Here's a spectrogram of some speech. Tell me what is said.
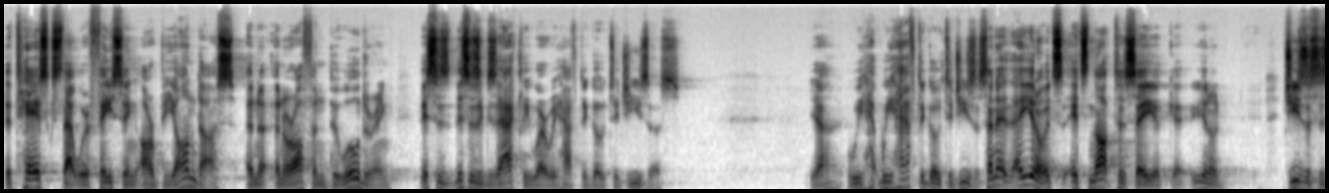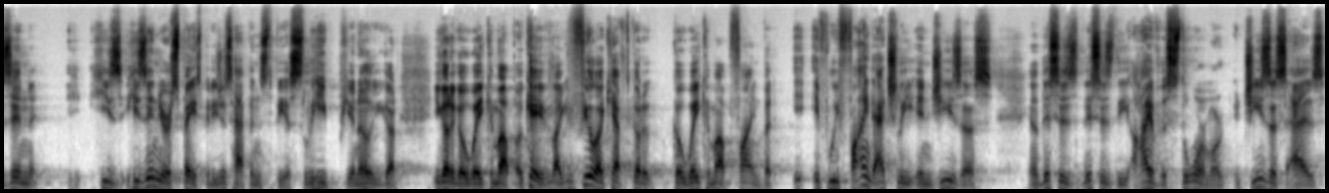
the tasks that we're facing are beyond us and, and are often bewildering. This is this is exactly where we have to go to Jesus. Yeah, we ha- we have to go to Jesus, and it, you know, it's it's not to say you know, Jesus is in he's he's in your space, but he just happens to be asleep. You know, you got you got to go wake him up. Okay, like you feel like you have to go to go wake him up, fine. But if we find actually in Jesus you know, this is this is the eye of the storm, or Jesus as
